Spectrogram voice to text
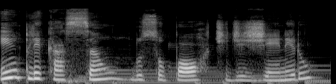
implicação do suporte de gênero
